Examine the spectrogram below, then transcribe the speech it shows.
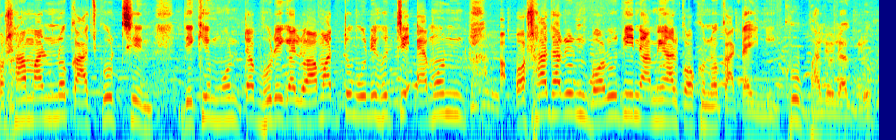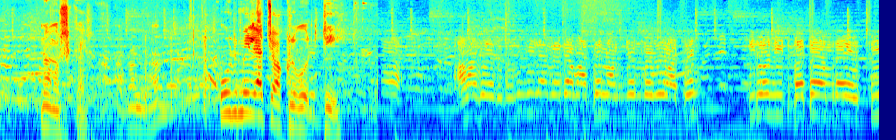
অসামান্য কাজ করছেন দেখে মনটা ভরে গেল। আমার তো মনে হচ্ছে এমন অসাধারণ বড়দিন আমি আর কখনো কাটাইনি। খুব ভালো লাগল। নমস্কার। উর্মিলা চক্রবর্তী। আমাদের উর্মিলা ম্যাডাম আছেন অঞ্জনবাবু আছেন। আমরা এসেছি।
